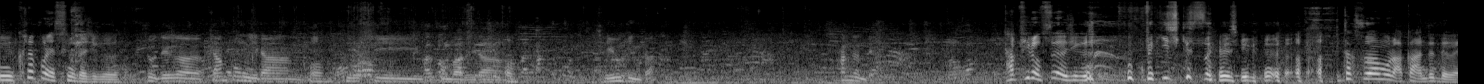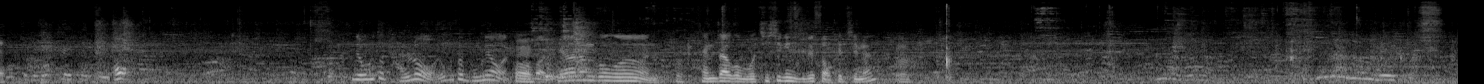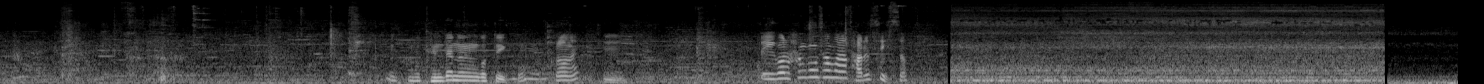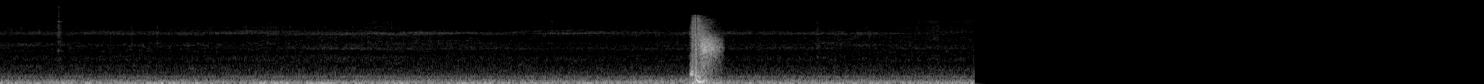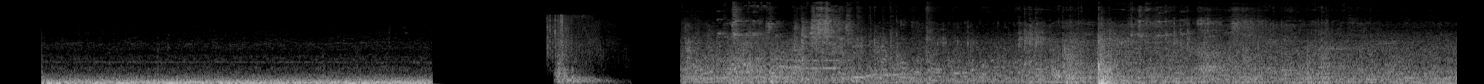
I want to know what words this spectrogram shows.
이 큰일 날 뻔했습니다 지금. 또 내가 짬뽕이랑 어. 김치 볶음밥이랑 어. 제육인가? 샀는데. 다 필요 없어요 지금. 뺏기 시켰어요 지금. 위탁 수화물 아까 안 된대 왜? 근데 여기서 달라. 여기서 보면 응. 봐봐, 대한항공은 된다고 뭐 지식인 믿을 수 없겠지만 응. 뭐 된다는 것도 있고. 그러네. 응. 근데 이건 항공사마다 다를 수 있어.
